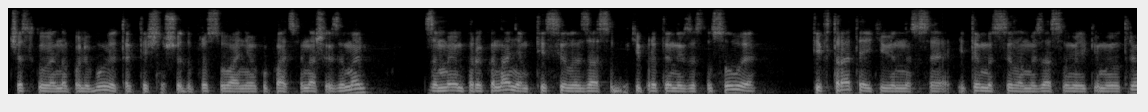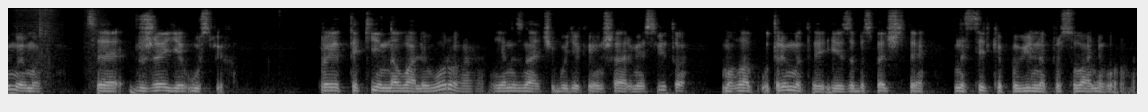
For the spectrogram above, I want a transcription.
частково на полі бою, тактично щодо просування окупації наших земель, за моїм переконанням, ті сили засоби, які противник застосовує, ті втрати, які він несе, і тими силами засобами, які ми отримуємо, це вже є успіх. При такій навалі ворога я не знаю, чи будь-яка інша армія світу могла б утримати і забезпечити настільки повільне просування ворога.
